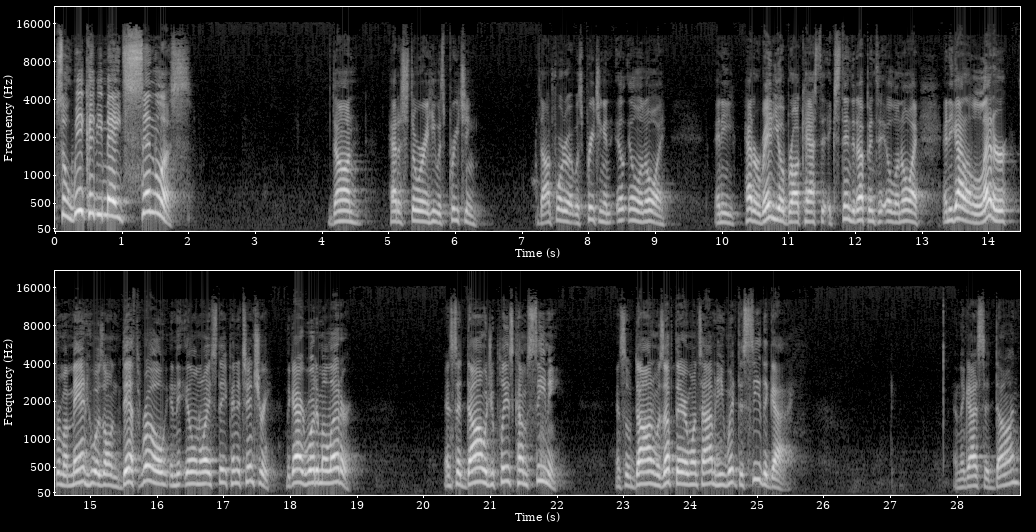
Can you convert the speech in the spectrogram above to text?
so we could be made sinless. Don had a story. He was preaching, Don Fortner was preaching in Illinois, and he had a radio broadcast that extended up into Illinois. And he got a letter from a man who was on death row in the Illinois State Penitentiary. The guy wrote him a letter and said, Don, would you please come see me? And so Don was up there one time and he went to see the guy. And the guy said, Don,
